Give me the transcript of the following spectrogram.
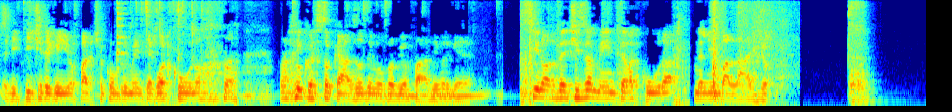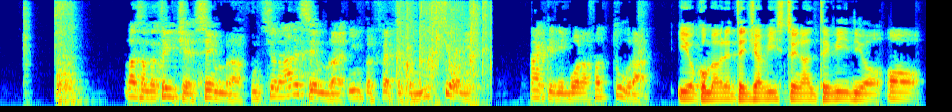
È difficile che io faccia complimenti a qualcuno, però in questo caso devo proprio farli perché si nota decisamente la cura nell'imballaggio. La saldatrice sembra funzionare, sembra in perfette condizioni, anche di buona fattura. Io come avrete già visto in altri video ho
